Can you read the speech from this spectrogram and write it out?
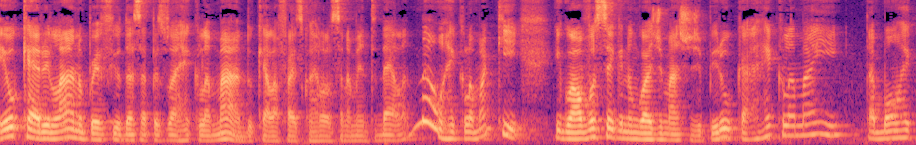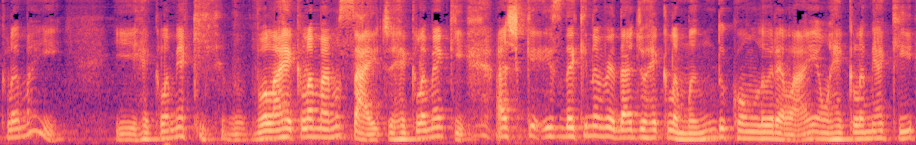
Eu quero ir lá no perfil dessa pessoa reclamar do que ela faz com o relacionamento dela? Não, reclama aqui. Igual você que não gosta de macho de peruca, reclama aí, tá bom? Reclama aí e reclame aqui. Vou lá reclamar no site, reclame aqui. Acho que isso daqui, na verdade, o Reclamando com Lorelai é um reclame aqui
